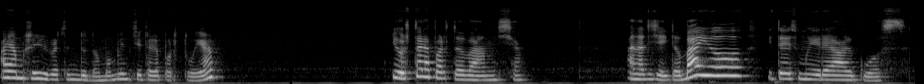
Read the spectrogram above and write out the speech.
a ja muszę już wracać do domu, więc się teleportuję. Już teleportowałam się. A na dzisiaj to bajo i to jest mój real głos.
